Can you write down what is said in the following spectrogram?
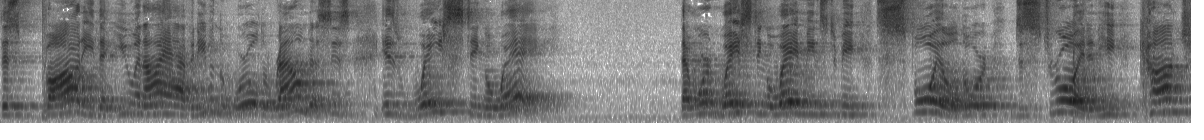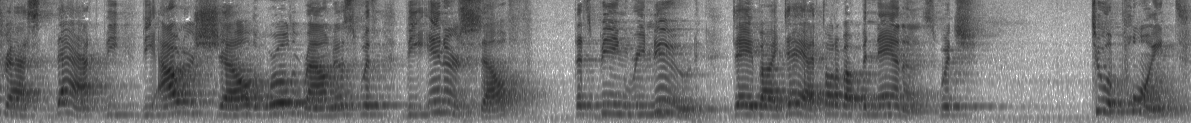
this body that you and I have, and even the world around us, is, is wasting away. That word wasting away means to be spoiled or destroyed. And he contrasts that, the, the outer shell, the world around us, with the inner self that's being renewed day by day. I thought about bananas, which, to a point,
